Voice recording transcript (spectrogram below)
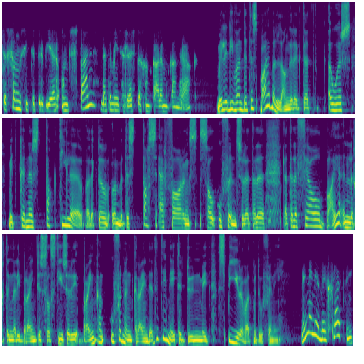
se funksie te probeer ontspan, dat 'n mens rustig en kalm kan raak. Melody, want dit is baie belangrik dat ouers met kinders taktiele, wat ek nou met 'n taservarings sal oefen sodat hulle dat hulle vel baie inligting na die brein toe sal stuur sodat die brein kan oefening kry en dit het nie net te doen met spiere wat moet oefen nie. Nee nee nee, nee glad nie.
